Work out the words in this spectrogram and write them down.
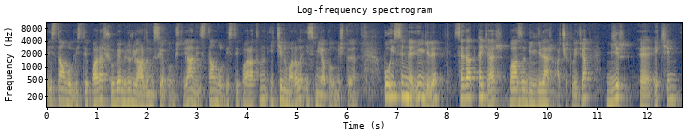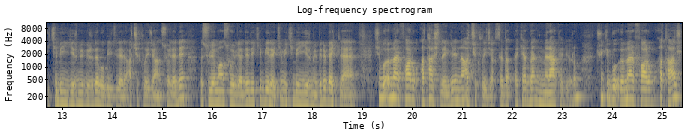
ve İstanbul İstihbarat Şube Müdür Yardımcısı yapılmıştı. Yani İstanbul istihbaratının iki numaralı ismi yapılmıştı. Bu isimle ilgili Sedat Peker bazı bilgiler açıklayacak. Bir Ekim 2021'de bu bilgileri açıklayacağını söyledi. Ve Süleyman Soylu'ya dedi ki 1 Ekim 2021'i bekle. Şimdi bu Ömer Faruk Ataş'la ilgili ne açıklayacak Sedat Peker ben merak ediyorum. Çünkü bu Ömer Faruk Ataş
